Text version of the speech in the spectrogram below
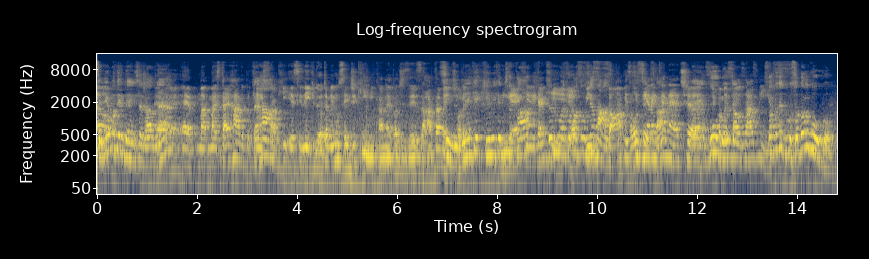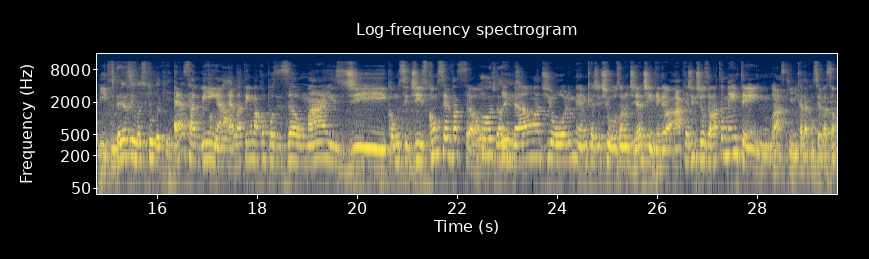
Seria uma tendência já, né? É, é, ma- mas tá errado, porque Tá isso errado. aqui, esse líquido, eu também não sei de química, né? Pra dizer exatamente. Sim, ninguém é química, a gente Ninguém só tá é química aqui. dando uma informaçãozinha básica. só uma pesquisinha na tá? internet É, antes de começar a usar as minhas. Só fazer Google, só dá um Google. Isso. Tem assim um estudo aqui. Essa aguinha, ela tem uma composição mais de, como se diz, conservação. Lógico, e não a de olho mesmo que a gente usa no dia a dia, entendeu? A que a gente usa, ela também tem lá as químicas da conservação.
